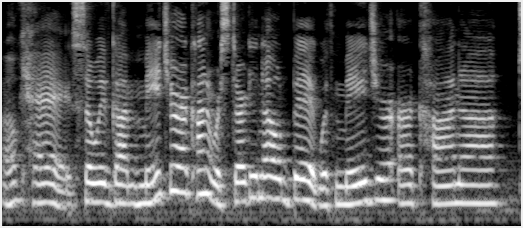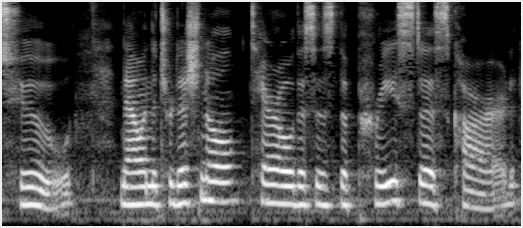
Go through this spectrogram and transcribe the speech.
Okay, so we've got Major Arcana. We're starting out big with Major Arcana 2. Now, in the traditional tarot, this is the Priestess card.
